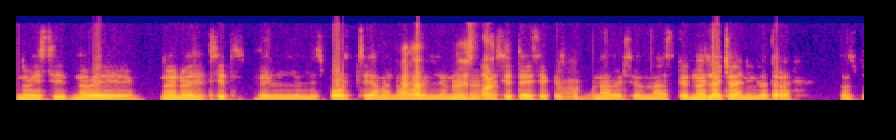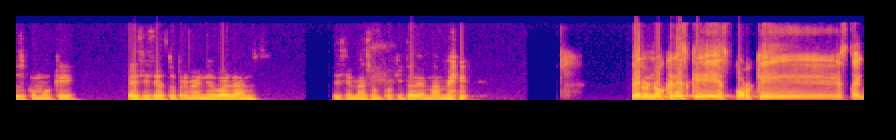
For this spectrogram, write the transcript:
997 del, Sport, se llama, ¿no? el 997S, que es como una versión más, que no es la hecha en Inglaterra. Entonces, pues como que ese sea tu primer New Balance, dice más un poquito de mame. Pero ¿no crees que es porque están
